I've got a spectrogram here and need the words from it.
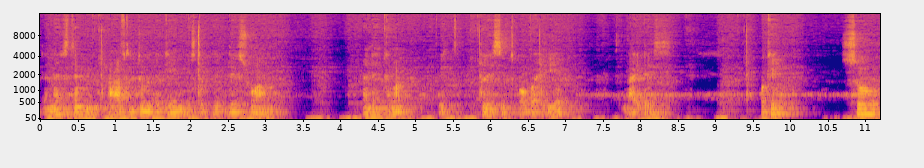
the next thing I have to do again is to pick this one and then come up with place it over here like this. Okay? So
